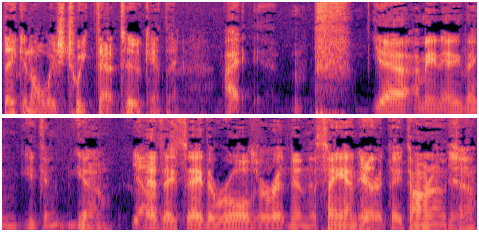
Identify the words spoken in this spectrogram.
they can always tweak that too, can't they? I, yeah, I mean anything you can, you know, Yeah, as they say, the rules are written in the sand here Yeah. at Daytona. Yeah. So,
